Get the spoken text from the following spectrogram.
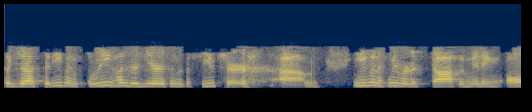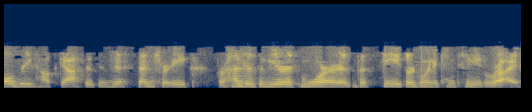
suggests that even 300 years into the future, um, even if we were to stop emitting all greenhouse gases in this century for hundreds of years more, the seas are going to continue to rise.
